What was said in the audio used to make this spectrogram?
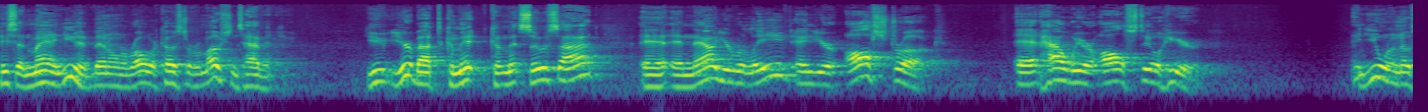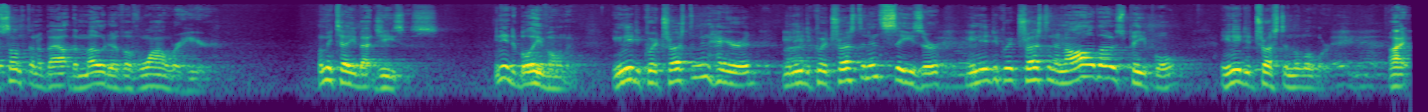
He said, Man, you have been on a roller coaster of emotions, haven't you? you you're about to commit, commit suicide, and, and now you're relieved and you're awestruck at how we are all still here. And you want to know something about the motive of why we're here. Let me tell you about Jesus. You need to believe on him. You need to quit trusting in Herod. You need to quit trusting in Caesar. You need to quit trusting in all those people. You need to trust in the Lord. Amen. All right.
